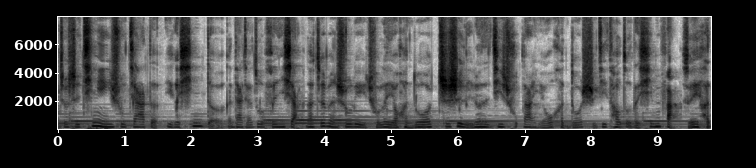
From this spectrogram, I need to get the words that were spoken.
就是青年艺术家的一个心得跟大家做分享。那这本书里除了有很多知识理论的基础，那也有很多实际操作的心法，所以很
